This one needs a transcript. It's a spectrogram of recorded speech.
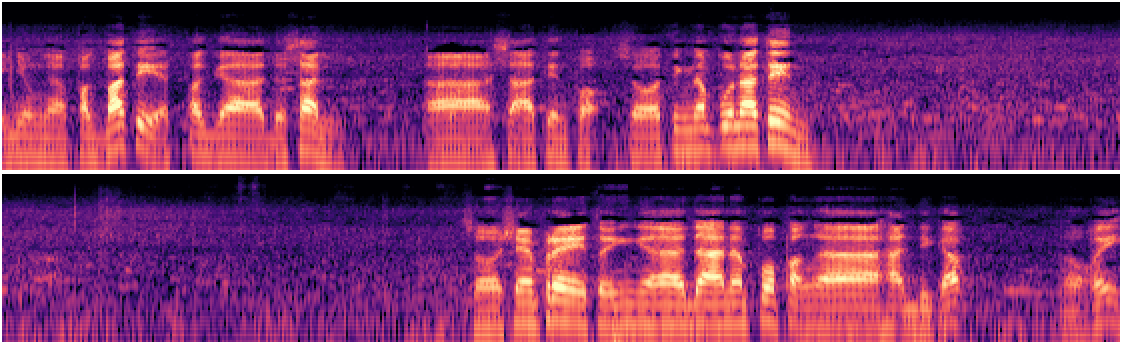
inyong ah, pagbati at pagdasal ah, sa atin po. So, tingnan po natin. So, syempre, ito yung ah, daanan po pang ah, handicap. Okay.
